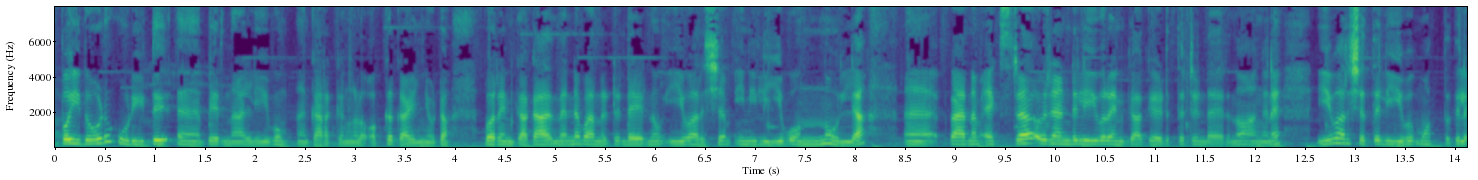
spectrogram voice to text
അപ്പോൾ ഇതോട് കൂടിയിട്ട് പെരുന്നാൾ ലീവും കറക്കങ്ങളും ഒക്കെ കഴിഞ്ഞു കേട്ടോ അപ്പോൾ റെൻകാക്ക് ആദ്യം തന്നെ പറഞ്ഞിട്ടുണ്ടായിരുന്നു ഈ വർഷം ഇനി ലീവ് ഒന്നുമില്ല. കാരണം എക്സ്ട്രാ ഒരു രണ്ട് ലീവ് റെൻകാക്ക് എടുത്തിട്ടുണ്ടായിരുന്നു. അങ്ങനെ ഈ വർഷത്തെ ലീവ് മൊത്തത്തിൽ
